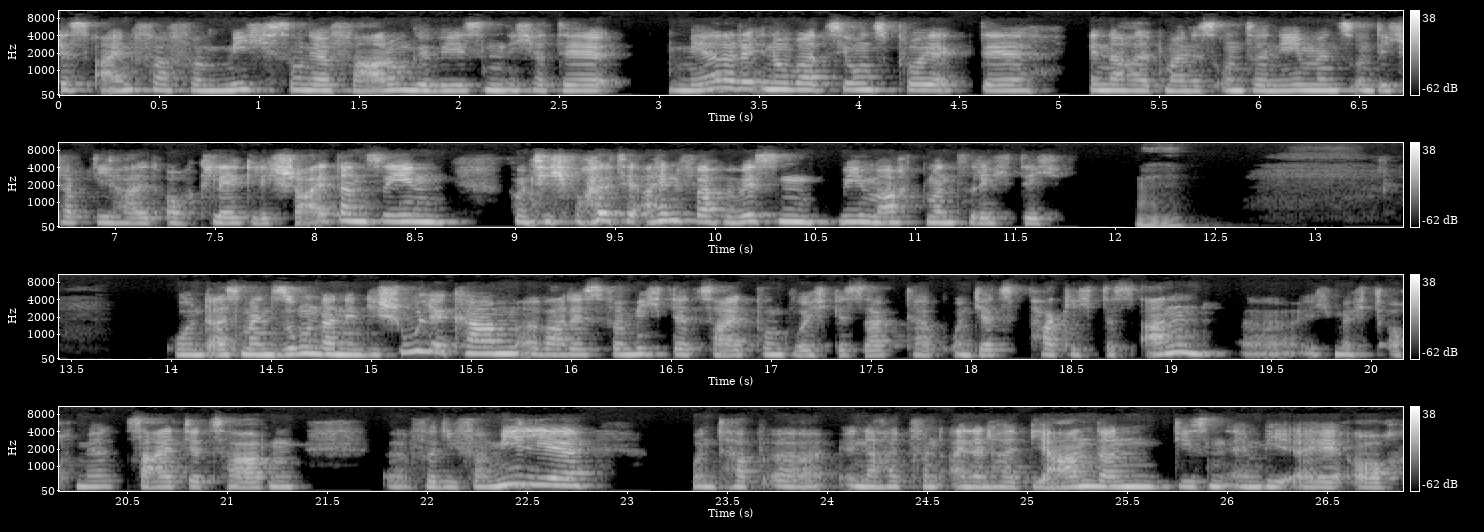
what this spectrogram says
ist einfach für mich so eine Erfahrung gewesen. Ich hatte mehrere Innovationsprojekte innerhalb meines Unternehmens und ich habe die halt auch kläglich scheitern sehen und ich wollte einfach wissen, wie macht man es richtig. Mhm. Und als mein Sohn dann in die Schule kam, war das für mich der Zeitpunkt, wo ich gesagt habe, und jetzt packe ich das an. Äh, ich möchte auch mehr Zeit jetzt haben äh, für die Familie und habe äh, innerhalb von eineinhalb Jahren dann diesen MBA auch,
